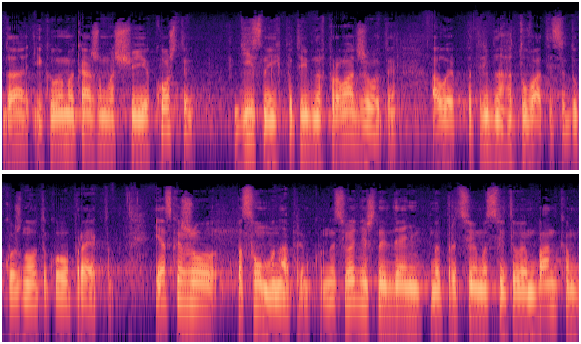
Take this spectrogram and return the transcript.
Да? І коли ми кажемо, що є кошти, дійсно їх потрібно впроваджувати, але потрібно готуватися до кожного такого проєкту. Я скажу по своєму напрямку. На сьогоднішній день ми працюємо з Світовим банком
